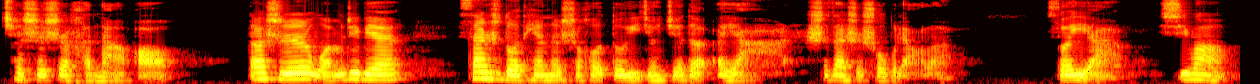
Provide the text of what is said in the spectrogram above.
确实是很难熬。当时我们这边三十多天的时候，都已经觉得，哎呀，实在是受不了了。所以啊，希望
